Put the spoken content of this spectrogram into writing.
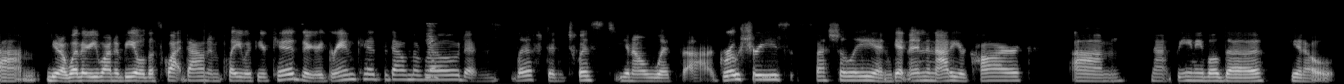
um, you know, whether you want to be able to squat down and play with your kids or your grandkids down the road yeah. and lift and twist, you know, with uh, groceries, especially, and getting in and out of your car, um, not being able to, you know,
